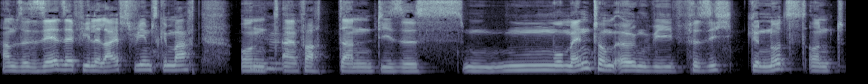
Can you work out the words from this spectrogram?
haben sie sehr, sehr viele Livestreams gemacht und einfach dann dieses Momentum irgendwie für sich genutzt und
